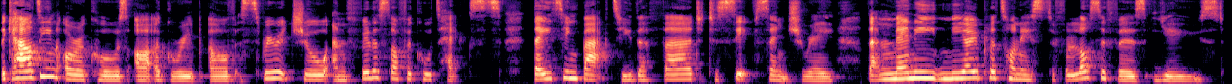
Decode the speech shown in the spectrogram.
The Chaldean oracles are a group of spiritual and philosophical texts dating back to the 3rd to 6th century that many Neoplatonist philosophers used.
